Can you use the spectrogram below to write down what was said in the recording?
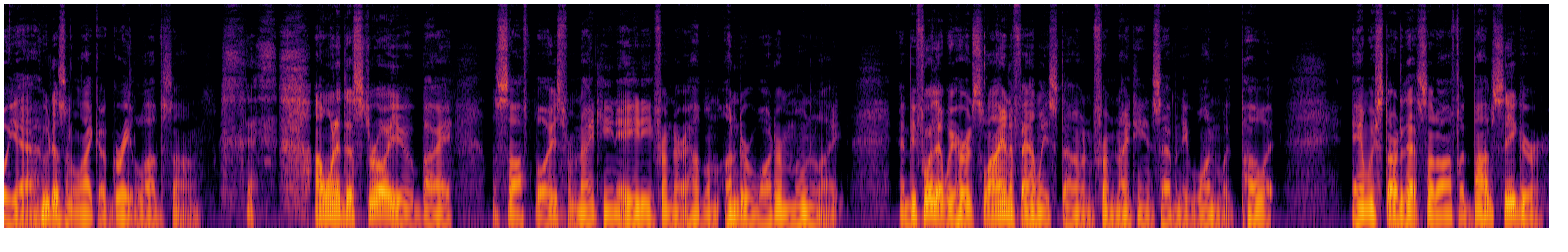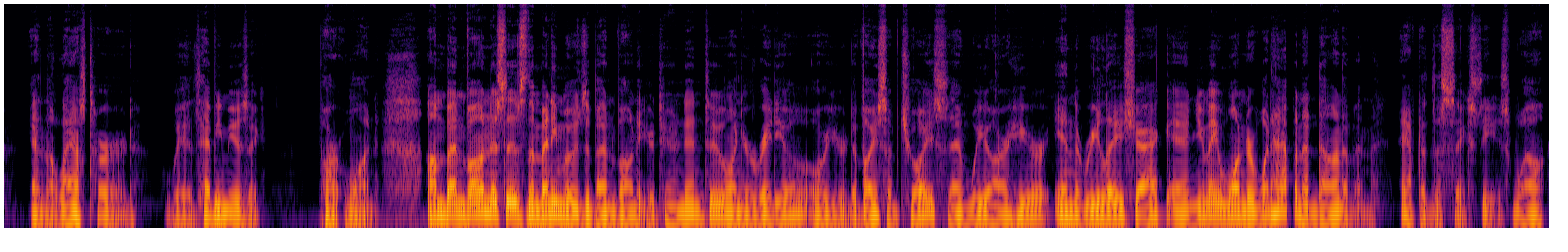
Oh, yeah. Who doesn't like a great love song? I Want to Destroy You by the Soft Boys from 1980 from their album Underwater Moonlight. And before that, we heard Sly and the Family Stone from 1971 with Poet. And we started that set off with Bob Seger and The Last Heard with Heavy Music Part 1. I'm Ben Vaughn. This is the Many Moods of Ben Vaughn that you're tuned into on your radio or your device of choice. And we are here in the Relay Shack. And you may wonder what happened to Donovan after the 60s. Well,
